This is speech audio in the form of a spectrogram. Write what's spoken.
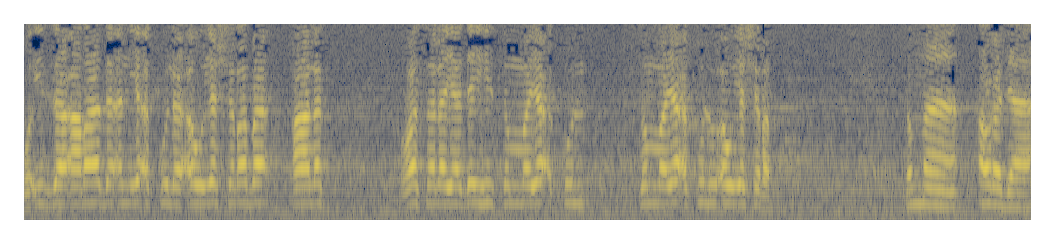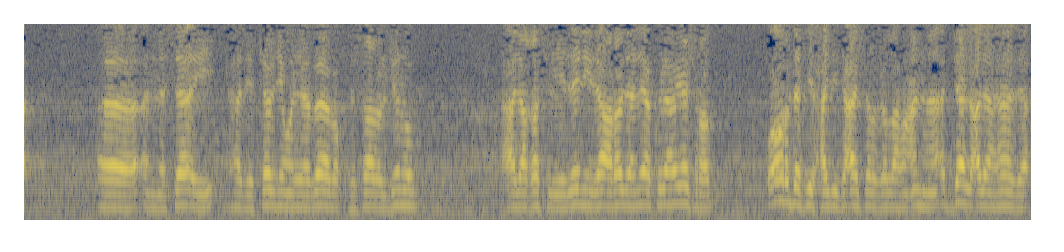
وإذا أراد أن يأكل أو يشرب قالت غسل يديه ثم يأكل ثم يأكل أو يشرب. ثم أورد آه النسائي هذه الترجمة وهي باب اقتصار الجنب على غسل اليدين إذا أراد أن يأكل أو يشرب. وورد في حديث عائشة رضي الله عنها الدال على هذا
